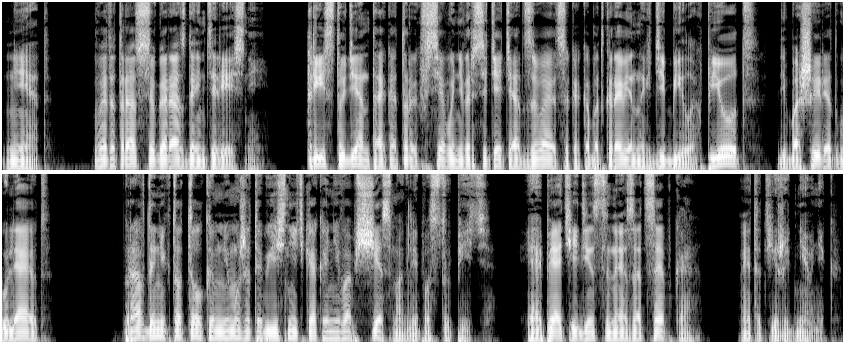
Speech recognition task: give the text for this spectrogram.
«Нет, в этот раз все гораздо интересней. Три студента, о которых все в университете отзываются как об откровенных дебилах. Пьют, дебоширят, гуляют. Правда, никто толком не может объяснить, как они вообще смогли поступить. И опять единственная зацепка — этот ежедневник».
